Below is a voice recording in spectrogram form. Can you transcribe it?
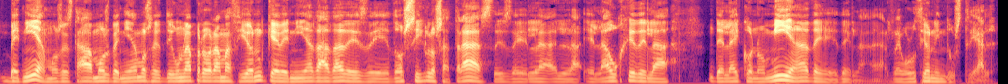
veníamos, estábamos, veníamos de una programación que venía dada desde dos siglos atrás, desde el auge de la, de la economía de, la revolución industrial.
